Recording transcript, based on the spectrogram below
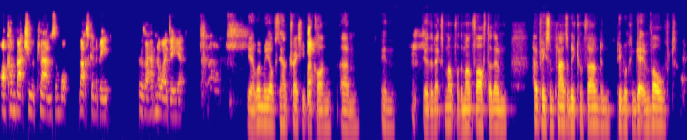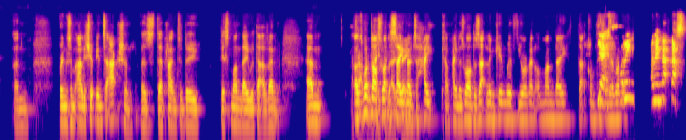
I'll come back to you with plans on what that's going to be because I have no idea yet. yeah, when we obviously have Tracy back on um, in you know, the next month or the month after, then hopefully some plans will be confirmed and people can get involved and bring some allyship into action as they're planning to do this Monday with that event. Um, I just wanted to ask about the Say No to Hate campaign as well. Does that link in with your event on Monday? That competition? Yes, I mean, I mean that, that's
